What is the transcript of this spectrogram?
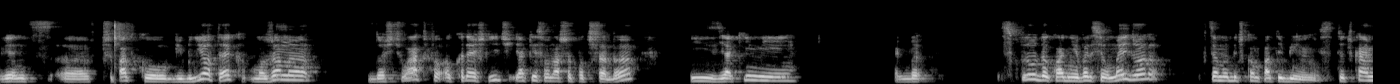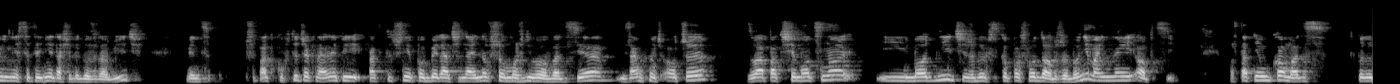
Więc e, w przypadku bibliotek możemy dość łatwo określić, jakie są nasze potrzeby i z jakimi, jakby, z którą dokładnie wersją major chcemy być kompatybilni. Z wtyczkami niestety nie da się tego zrobić, więc w przypadku wtyczek najlepiej faktycznie pobierać najnowszą możliwą wersję i zamknąć oczy, złapać się mocno i modlić, żeby wszystko poszło dobrze, bo nie ma innej opcji. Ostatnio e-commerce, który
